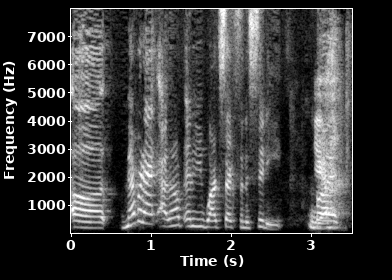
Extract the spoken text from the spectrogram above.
uh, remember that I don't know if any of you watch Sex in the City. Yeah. But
